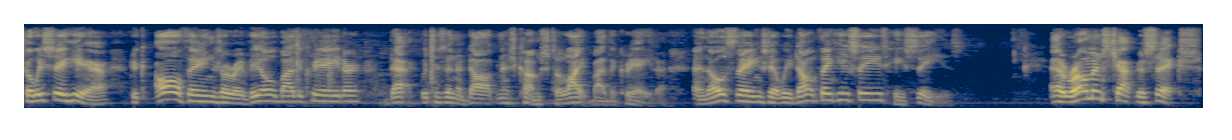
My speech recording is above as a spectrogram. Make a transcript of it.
So we see here, that all things are revealed by the Creator. That which is in the darkness comes to light by the Creator. And those things that we don't think He sees, He sees. At Romans chapter 6,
